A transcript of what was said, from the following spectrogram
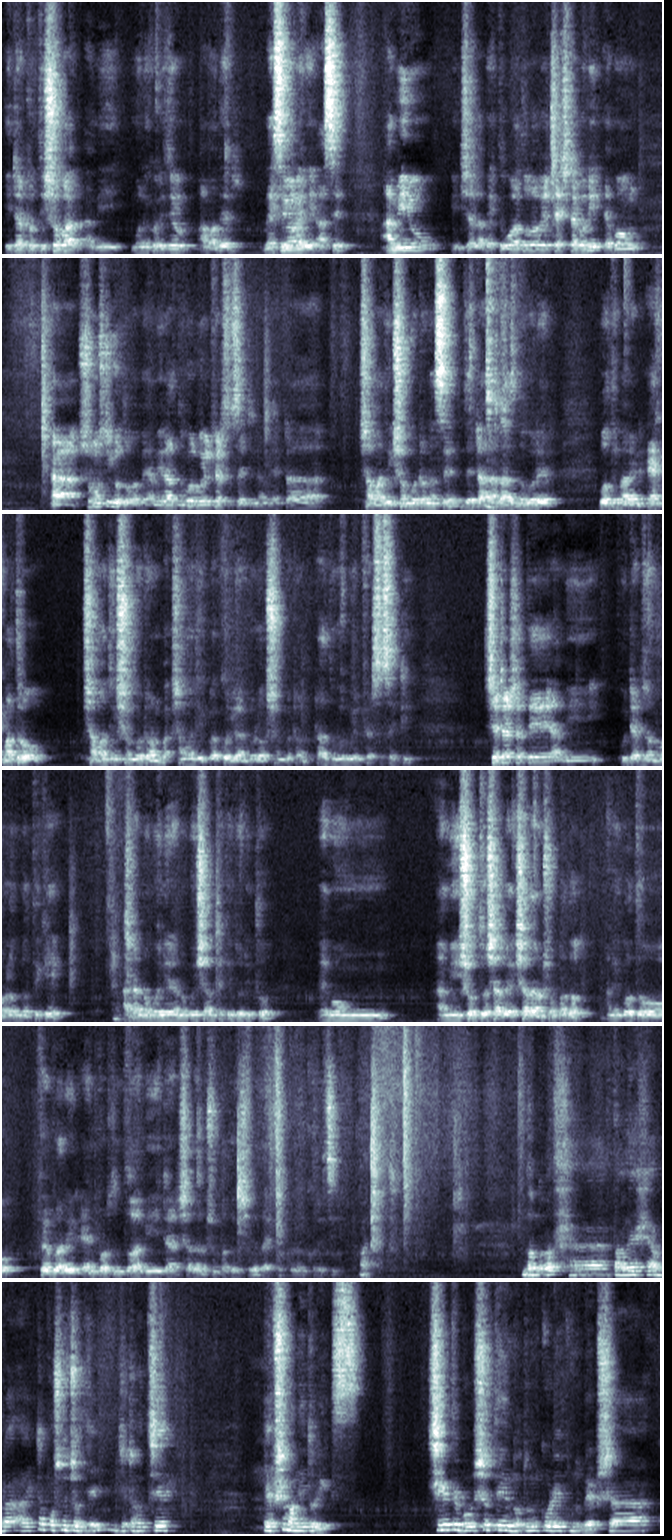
এটার প্রতি সবার আমি মনে করি যে আমাদের ম্যাক্সিমামেরই আছে। আমিও ইনশাল্লাহ ব্যক্তিগতভাবে চেষ্টা করি এবং সমষ্টিগতভাবে আমি রাজনগর ওয়েলফেয়ার সোসাইটি নামে একটা সামাজিক সংগঠন আছে, যেটা রাজনগরের বলতে পারেন একমাত্র সামাজিক সংগঠন বা সামাজিক বা কল্যাণমূলক সংগঠন, রাজনগর ওয়েলফেয়ার সোসাইটি সেটার সাথে আমি ওইটার জন্মলগ্ন থেকে আটানব্বই, নিরানব্বই সাল থেকে জড়িত এবং আমি সদ্য সাবেক সাধারণ সম্পাদক মানে গত ফেব্রুয়ারির এন্ড পর্যন্ত আমি এটার সাধারণ সম্পাদক হিসেবে দায়িত্ব পালন করেছি। আচ্ছা। ধন্যবাদ। তাহলে আমরা আরেকটা প্রশ্ন চলে যাই, যেটা হচ্ছে ব্যবসা মানে তো রিক্স সেক্ষেত্রে ভবিষ্যতে নতুন করে কোনো ব্যবসা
